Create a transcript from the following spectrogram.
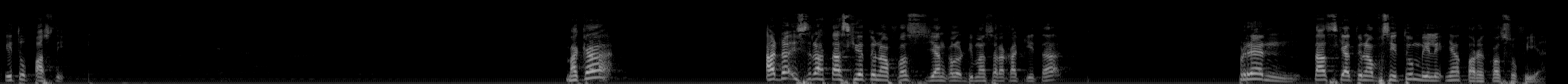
Itu pasti. Maka ada istilah tazkiyatun nafas yang kalau di masyarakat kita brand Tazkiyatun Nafas itu miliknya Tarekat Sufia.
